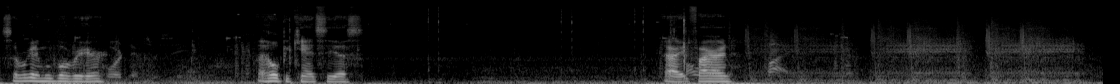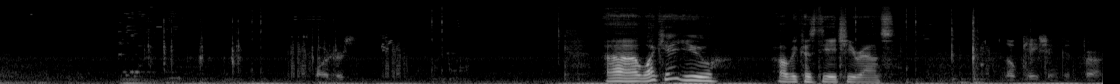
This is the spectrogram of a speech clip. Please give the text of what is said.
so we're gonna move over here. I hope he can't see us. All right, firing. Uh, why can't you? Oh, because DHE rounds. Location confirmed.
